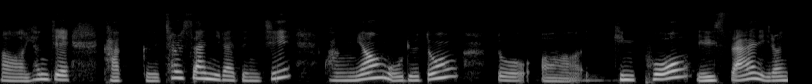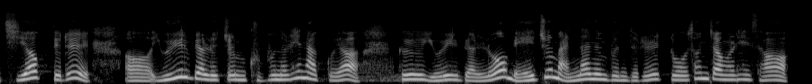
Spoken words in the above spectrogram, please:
어, 현재 각그 철산이라든지 광명, 오류동 또 어, 김포, 일산 이런 지역들을 어, 요일별로 좀 구분을 해놨고요. 그 요일별로 매주 만나는 분들을 또 선정을 해서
